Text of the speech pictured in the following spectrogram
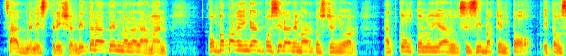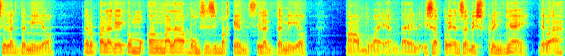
sa administration. Dito natin malalaman kung papakinggan po sila ni Marcos Jr. at kung tuluyang sisibakin po itong si Lagdamio. Pero palagay ko mukhang malabong sisibakin si Lagdamio, mga kababayan. Dahil isa po yan sa best friend niya eh, di ba?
